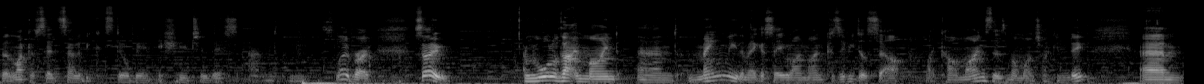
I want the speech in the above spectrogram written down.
but like I've said, Celebi could still be an issue to this and the Slowbro. So, with all of that in mind, and mainly the Mega Sableye in mind, because if he does set up like Calm Minds, there's not much I can do. Um,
